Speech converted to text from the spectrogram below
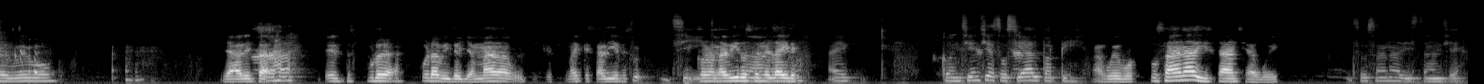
el huevo. Ya ahorita, Ajá. esto es pura, pura videollamada, güey, porque no hay que salir Sí. Coronavirus no, en el aire. Conciencia social, papi. a huevo. Susana a distancia, güey. Susana a distancia.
